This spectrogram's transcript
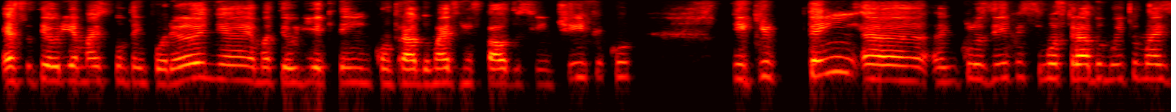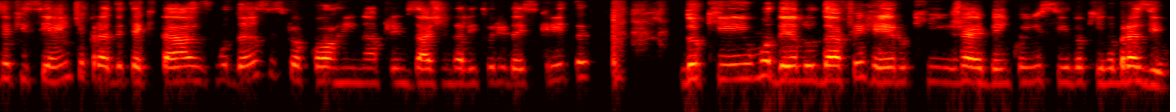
Essa teoria é mais contemporânea, é uma teoria que tem encontrado mais respaldo científico e que tem, uh, inclusive, se mostrado muito mais eficiente para detectar as mudanças que ocorrem na aprendizagem da leitura e da escrita do que o modelo da Ferreiro, que já é bem conhecido aqui no Brasil.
